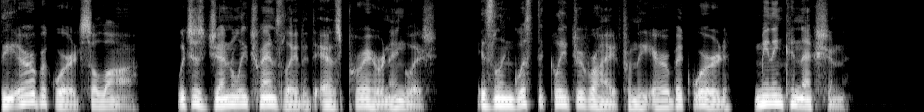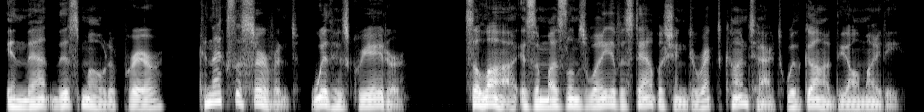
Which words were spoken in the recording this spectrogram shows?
The Arabic word Salah, which is generally translated as prayer in English, is linguistically derived from the Arabic word meaning connection, in that this mode of prayer connects the servant with his Creator. Salah is a Muslim's way of establishing direct contact with God the Almighty.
